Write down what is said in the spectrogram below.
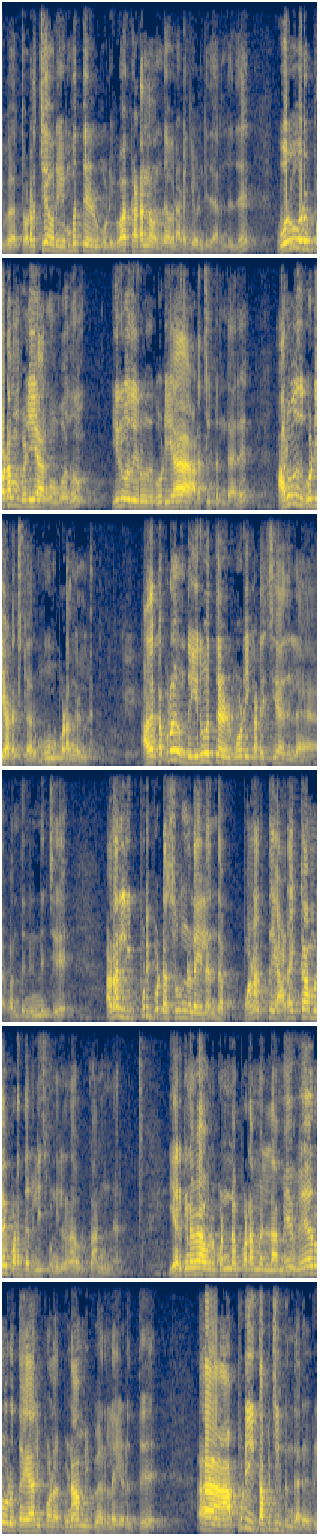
இப்போ தொடர்ச்சியாக ஒரு எண்பத்தேழு கோடி ரூபா கடனை வந்து அவர் அடைக்க வேண்டியதாக இருந்தது. ஒரு ஒரு படம் வெளியாகும் போதும் இருபது இருபது கோடியாக அடைச்சிட்டு இருந்தார். அறுபது கோடி அடைச்சிட்டார் மூணு படங்களில். அதுக்கப்புறம் இந்த இருபத்தேழு கோடி கடைசியாக இதில் வந்து நின்றுச்சு ஆனால் இப்படிப்பட்ட சூழ்நிலையில் இந்த பணத்தை அடைக்காமலே படத்தை ரிலீஸ் பண்ணிடலாம்னு அவர் பிளான் பண்ணார். ஏற்கனவே அவர் பண்ண படம் எல்லாமே வேறொரு தயாரிப்பாளர் பினாமி பேரில் எடுத்து அப்படி தப்பிச்சிக்கிட்டு இருந்தார். அவர்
